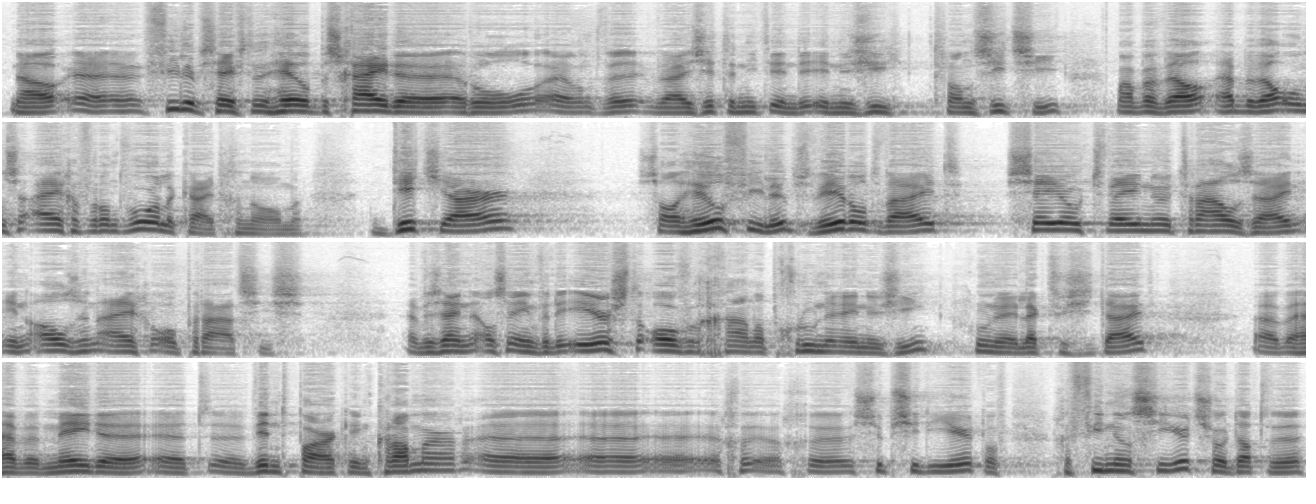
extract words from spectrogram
Nou, uh, Philips heeft een heel bescheiden rol, uh, want we, wij zitten niet in de energietransitie, maar we wel, hebben wel onze eigen verantwoordelijkheid genomen. Dit jaar zal heel Philips wereldwijd CO2-neutraal zijn in al zijn eigen operaties. En we zijn als een van de eerste overgegaan op groene energie, groene elektriciteit. Uh, we hebben mede het windpark in Krammer gesubsidieerd of gefinancierd, zodat we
